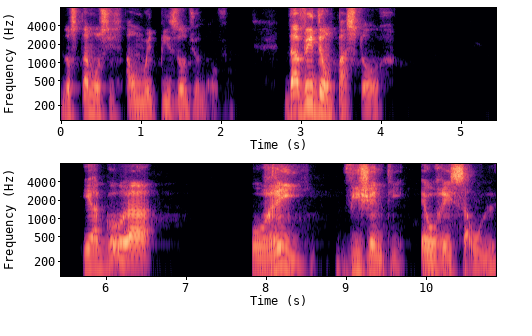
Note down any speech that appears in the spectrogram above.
nós estamos a um episódio novo. David é um pastor, e agora o rei vigente é o rei Saul,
